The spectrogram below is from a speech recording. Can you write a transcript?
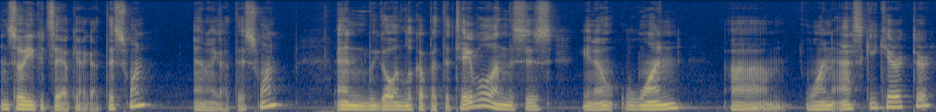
And so you could say, okay, I got this one, and I got this one, and we go and look up at the table, and this is, you know, one, um, one ASCII character.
